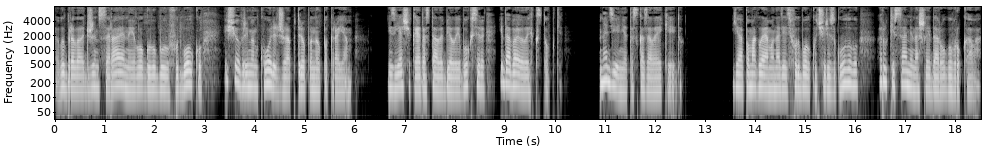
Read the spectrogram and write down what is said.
выбрала джинсы Райана и его голубую футболку, еще времен колледжа, обтрепанную по краям. Из ящика я достала белые боксеры и добавила их к стопке. «Надень это», — сказала я Кейду. Я помогла ему надеть футболку через голову, руки сами нашли дорогу в рукава.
